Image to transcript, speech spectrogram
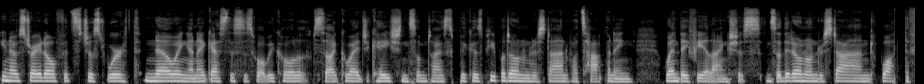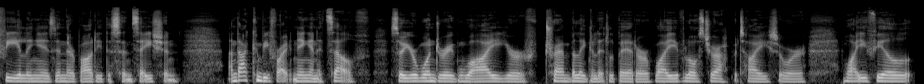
you know, straight off, it's just worth knowing. And I guess this is what we call psychoeducation sometimes because people don't understand what's happening when they feel anxious. And so they don't understand what the feeling is in their body, the sensation. And that can be frightening in itself. So you're wondering why you're trembling a little bit or why you've lost your appetite or why you feel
